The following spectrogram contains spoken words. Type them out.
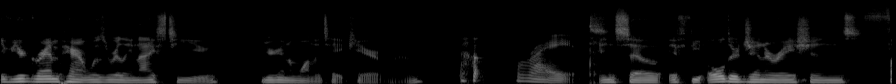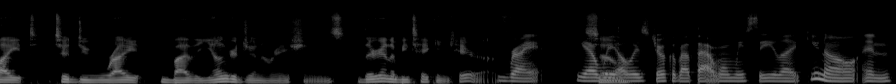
if your grandparent was really nice to you you're going to want to take care of them Right. And so if the older generations fight to do right by the younger generations, they're going to be taken care of. Right. Yeah, so, we always joke about that when we see like, you know, an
